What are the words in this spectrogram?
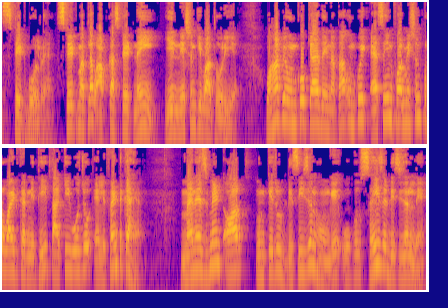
स्टेट बोल रहे हैं। स्टेट मतलब आपका स्टेट नहीं, ये नेशन की बात हो रही है। वहाँ पे उनको क्या देना था? उनको एक ऐसी इंफॉर्मेशन प्रोवाइड करनी थी ताकि वो जो एलिफेंट का है मैनेजमेंट और उनके जो डिसीज़न होंगे, वो सही से डिसीज़न लें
